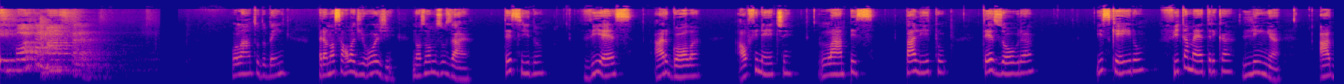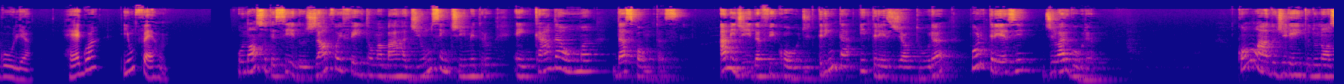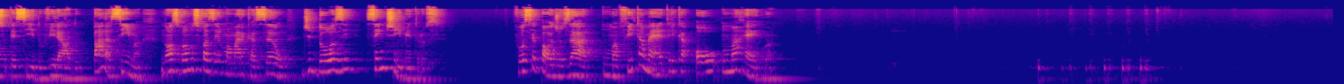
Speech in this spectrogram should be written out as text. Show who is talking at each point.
Speaker 1: esse porta-máscara.
Speaker 2: Olá, tudo bem? Para a nossa aula de hoje, nós vamos usar tecido, viés, argola, alfinete, lápis, palito, tesoura, isqueiro, fita métrica, linha, agulha, régua e um ferro. O nosso tecido já foi feita uma barra de um centímetro em cada uma das pontas. A medida ficou de 33 de altura por 13 de largura. Com o lado direito do nosso tecido virado para cima, nós vamos fazer uma marcação de 12 centímetros. Você pode usar uma fita métrica ou uma régua.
